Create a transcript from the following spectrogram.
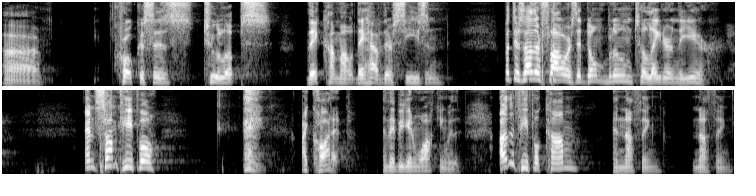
uh, crocuses, tulips, they come out, they have their season. But there's other flowers that don't bloom till later in the year. And some people, bang, I caught it and they begin walking with it. Other people come and nothing, nothing,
